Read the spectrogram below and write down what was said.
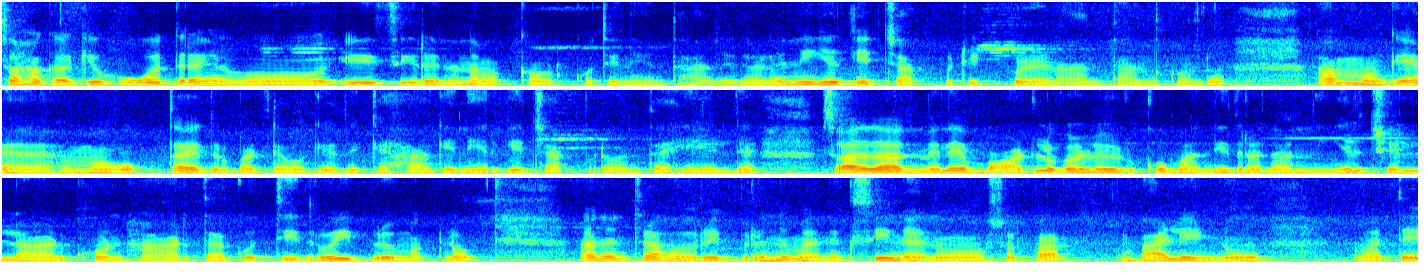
ಸೊ ಹಾಗಾಗಿ ಹೋದರೆ ಈ ಸೀರೆನ ನಮ್ಮ ಅಕ್ಕ ಉಡ್ಕೋತೀನಿ ಅಂತ ಅಂದಿದ್ದಾಳೆ. ನೀರಿಗೆ ಹೆಜ್ಜಾಕ್ಬಿಟ್ಟು ಇಟ್ಬಿಡೋಣ ಅಂತ ಅಂದ್ಕೊಂಡು ಅಮ್ಮಗೆ, ಅಮ್ಮ ಹೋಗ್ತಾ ಇದ್ರು ಬಟ್ಟೆ ಒಗೆಯೋದಕ್ಕೆ. ಹಾಗೆ ನೀರಿಗೆ ಹೆಜ್ಜಾಕ್ಬಿಡು ಅಂತ ಹೇಳಿದೆ. ಸೊ ಅದಾದಮೇಲೆ ಬಾಟ್ಲುಗಳು ಹಿಡ್ಕೊ ಬಂದಿದ್ರಲ್ಲ, ನೀರು ಚೆಲ್ಲಾಡ್ಕೊಂಡು ಹಾಡ್ತಾ ಕೂತಿದ್ರು ಇಬ್ಬರು ಮಕ್ಕಳು ಆನಂತರ ಅವರಿಬ್ಬರನ್ನು ಮನಗಿಸಿ ನಾನು ಸ್ವಲ್ಪ ಬಾಳೆಹಣ್ಣು ಮತ್ತು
